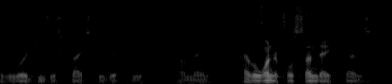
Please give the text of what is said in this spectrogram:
of the Lord Jesus Christ be with you. Amen. Have a wonderful Sunday, friends.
